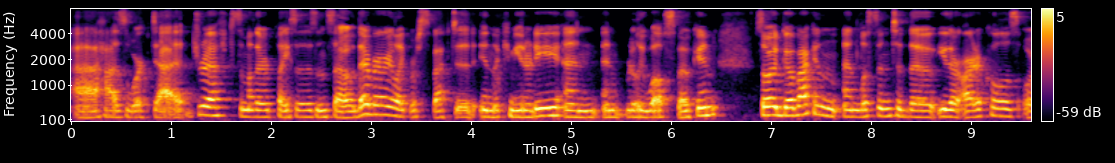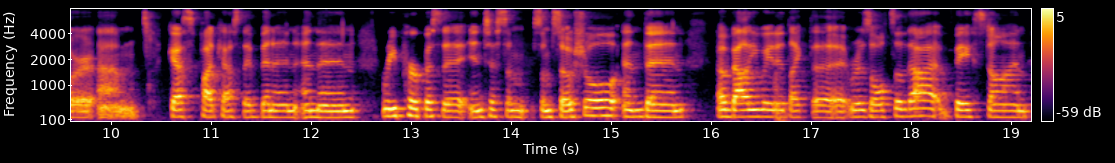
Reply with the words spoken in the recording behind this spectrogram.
uh, has worked at Drift, some other places, and so they're very like respected in the community and and really well spoken. So I'd go back and, and listen to the either articles or um, guest podcasts they've been in, and then repurpose it into some some social, and then evaluated like the results of that based on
